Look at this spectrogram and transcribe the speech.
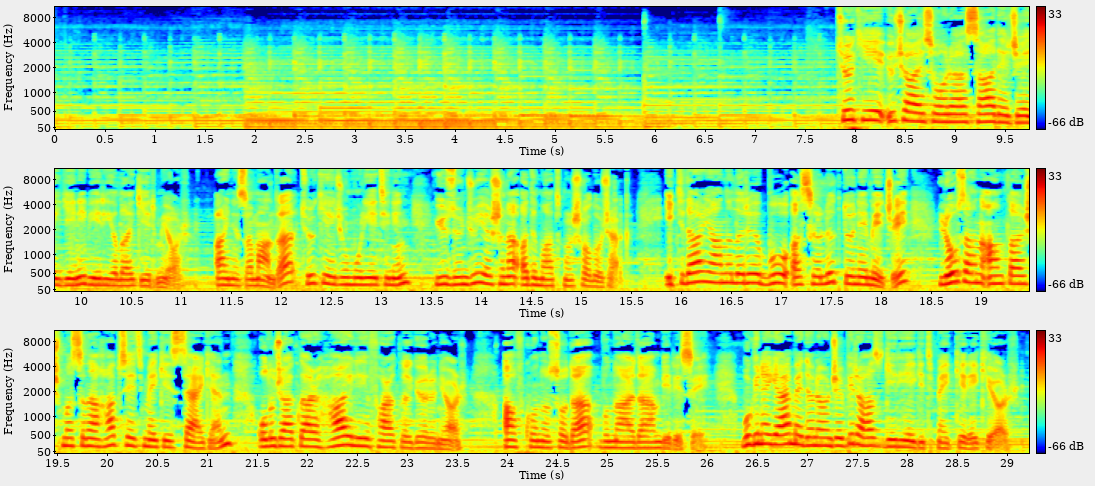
Türkiye 3 ay sonra sadece yeni bir yıla girmiyor. Aynı zamanda Türkiye Cumhuriyeti'nin 100. yaşına adım atmış olacak. İktidar yanlıları bu asırlık dönemeci Lozan Antlaşması'na hapsetmek isterken olacaklar hayli farklı görünüyor. Af konusu da bunlardan birisi. Bugüne gelmeden önce biraz geriye gitmek gerekiyor.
